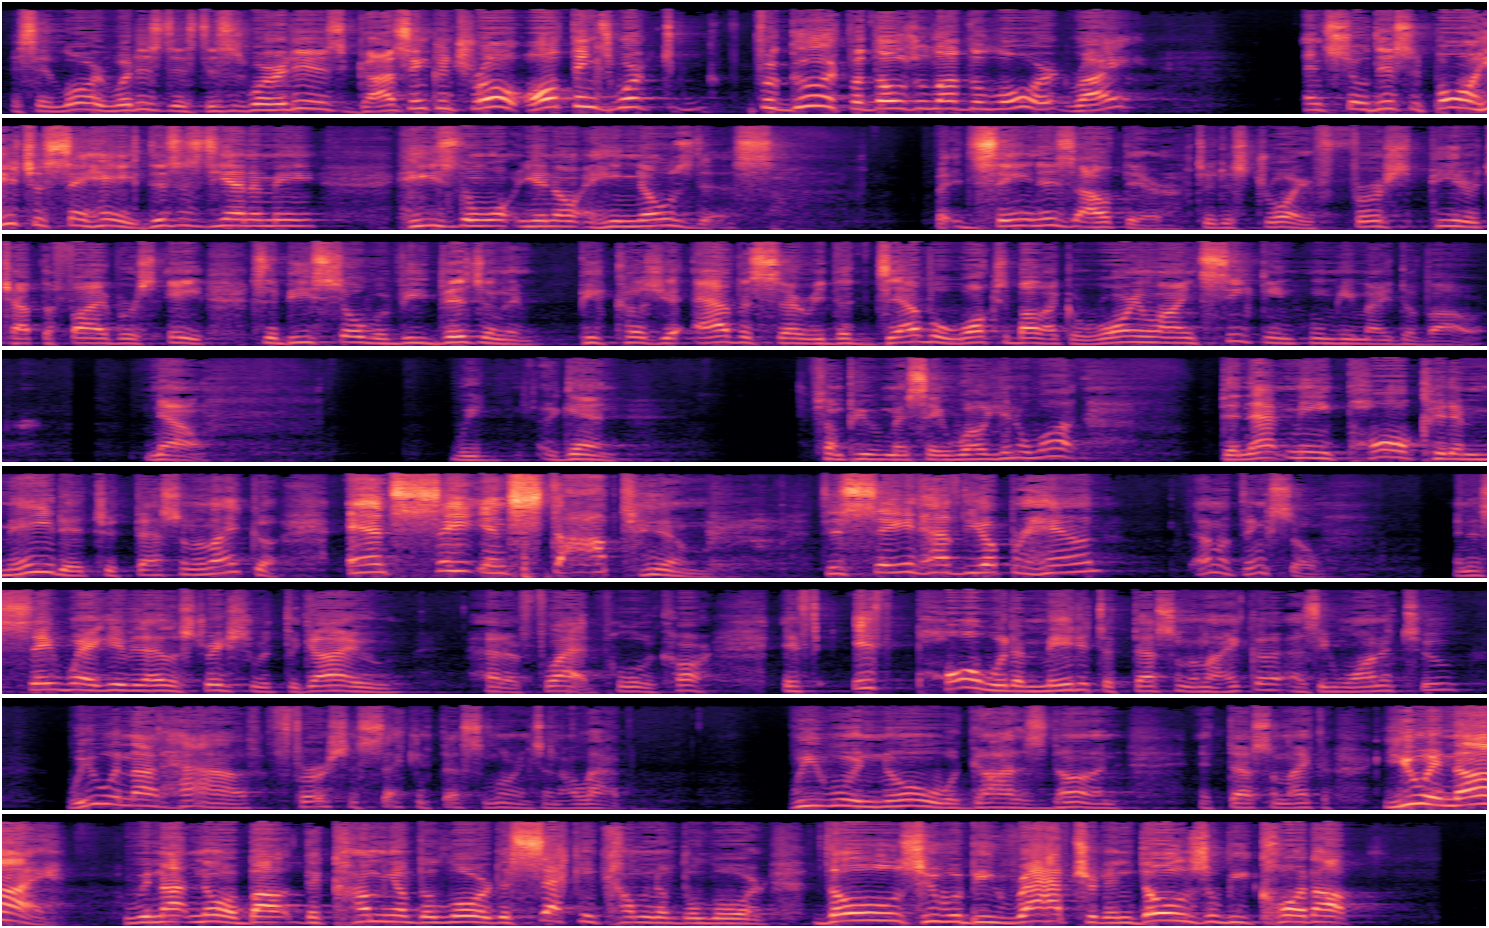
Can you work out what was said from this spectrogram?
And say, Lord, what is this? This is where it is. God's in control. All things work for good for those who love the Lord, right? And so this is Paul. He's just saying, hey, this is the enemy. He's the one, you know, and he knows this. But Satan is out there to destroy. 1 Peter chapter 5, verse 8 says, Be sober, be vigilant, because your adversary, the devil, walks about like a roaring lion seeking whom he may devour. Now, we again, some people may say, well, you know what? Then that means Paul could have made it to Thessalonica. And Satan stopped him. Did Satan have the upper hand? I don't think so. In the same way I gave you that illustration with the guy who had a flat, pull of a car. If, if Paul would have made it to Thessalonica as he wanted to, we would not have 1st and 2nd Thessalonians in our lap. We wouldn't know what God has done at Thessalonica. You and I would not know about the coming of the Lord, the second coming of the Lord, those who would be raptured and those who would be caught up.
